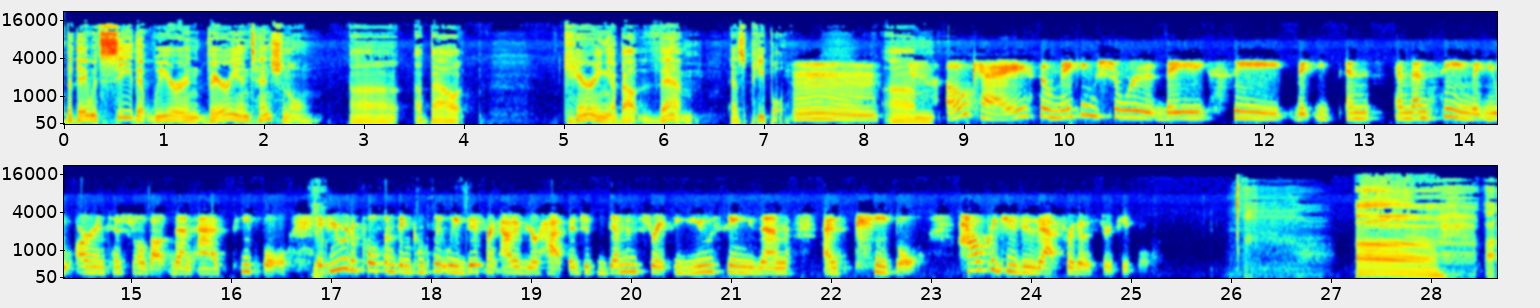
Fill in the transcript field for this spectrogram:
But they would see that we are in, very intentional uh, about caring about them as people. Mm. Um, okay, so making sure that they see that you, and and then seeing that you are intentional about them as people. If you were to pull something completely different out of your hat that just demonstrates you seeing them as people, how could you do that for those three people? Uh, I,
